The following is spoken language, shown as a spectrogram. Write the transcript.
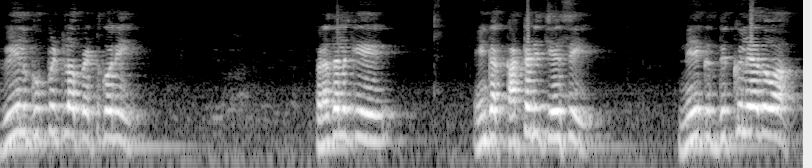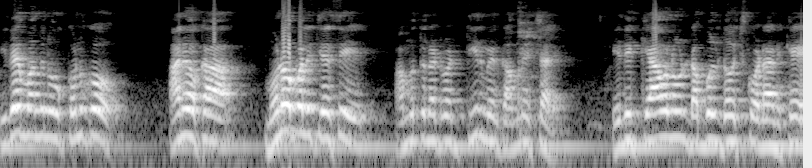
వీలు గుప్పిట్లో పెట్టుకొని ప్రజలకి ఇంకా కట్టడి చేసి నీకు దిక్కు లేదు ఇదే మందు నువ్వు కొనుక్కో అని ఒక మొనోపలి చేసి అమ్ముతున్నటువంటి తీరు మీరు గమనించాలి. ఇది కేవలం డబ్బులు దోచుకోవడానికే.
